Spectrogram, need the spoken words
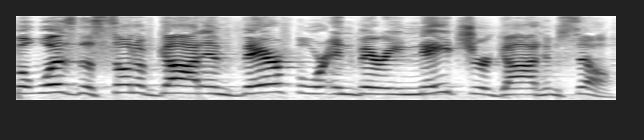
but was the Son of God and therefore in very nature God himself.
